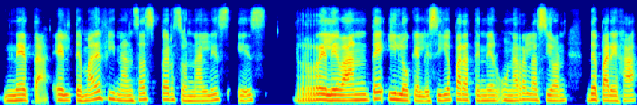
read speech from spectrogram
neta, el tema de finanzas personales es relevante y lo que le sigue para tener una relación de pareja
